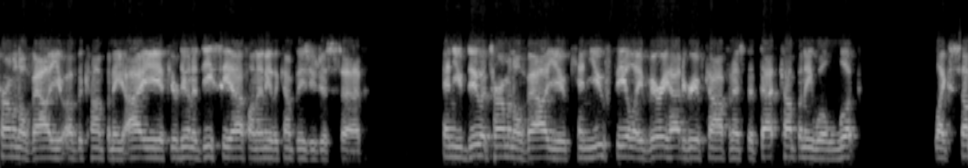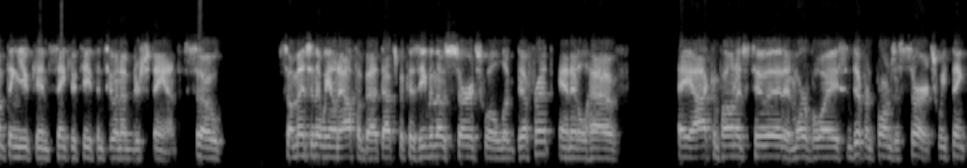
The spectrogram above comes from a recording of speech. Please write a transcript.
terminal value of the company, i.e., if you're doing a DCF on any of the companies you just said, and you do a terminal value, can you feel a very high degree of confidence that that company will look like something you can sink your teeth into and understand? So, so I mentioned that we own Alphabet. That's because even though search will look different and it'll have AI components to it and more voice and different forms of search, we think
